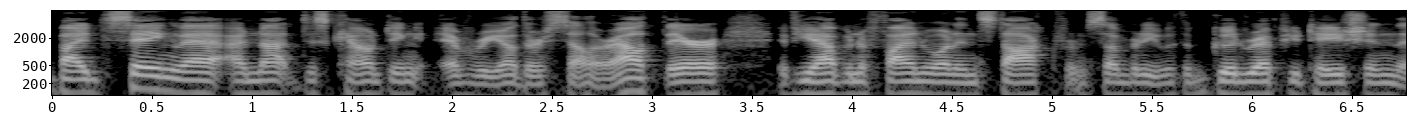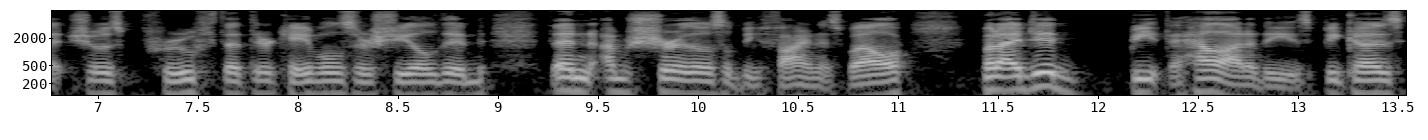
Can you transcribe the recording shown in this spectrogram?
by saying that, I'm not discounting every other seller out there. If you happen to find one in stock from somebody with a good reputation that shows proof that their cables are shielded, then I'm sure those will be fine as well. But I did beat the hell out of these because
